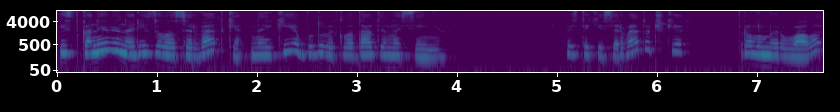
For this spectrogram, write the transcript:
Із тканини нарізала серветки, на які я буду викладати насіння. Ось такі серветочки пронумерувала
